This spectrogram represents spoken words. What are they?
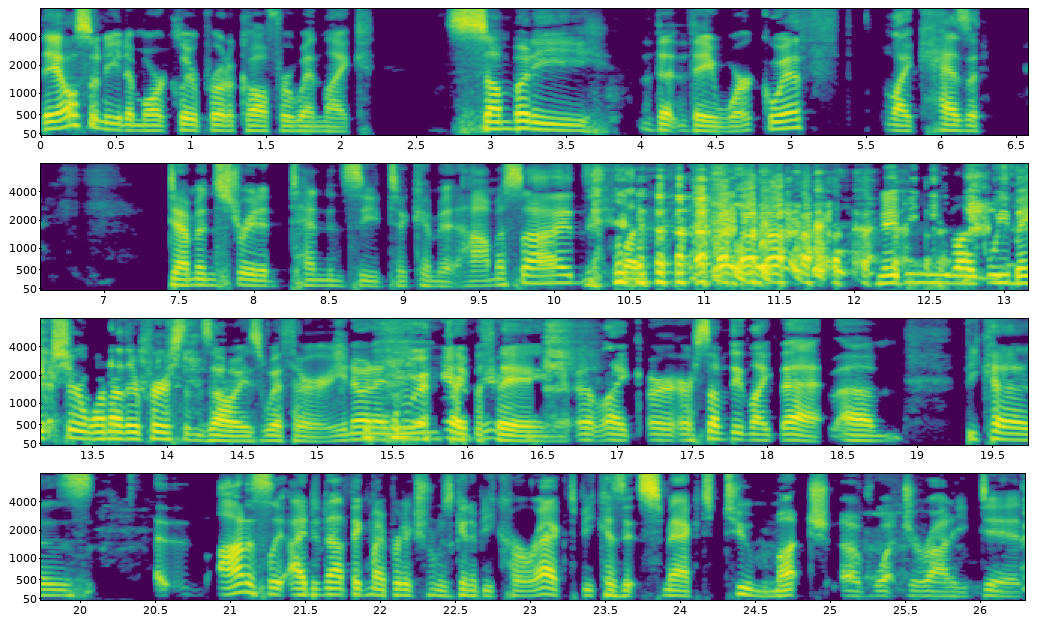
they also need a more clear protocol for when like somebody that they work with like has a demonstrated tendency to commit homicides like maybe like we make sure one other person's always with her you know what i mean type of thing or like or, or something like that um, because uh, honestly i did not think my prediction was going to be correct because it smacked too much of what Jurati did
